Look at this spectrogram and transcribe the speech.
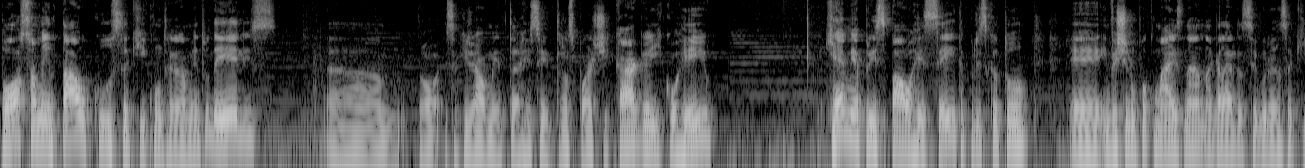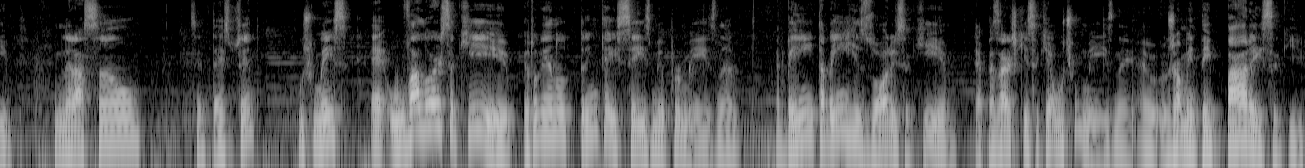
posso aumentar o custo aqui com o treinamento deles, uh, ó, isso aqui já aumenta a receita de transporte de carga e correio, que é a minha principal receita, por isso que eu estou é, investindo um pouco mais na, na galera da segurança aqui. Remuneração, 110%. Último mês, é, o valor isso aqui, eu tô ganhando 36 mil por mês, né? É bem, tá bem irrisório isso aqui, apesar de que isso aqui é o último mês, né? Eu, já aumentei para isso aqui.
